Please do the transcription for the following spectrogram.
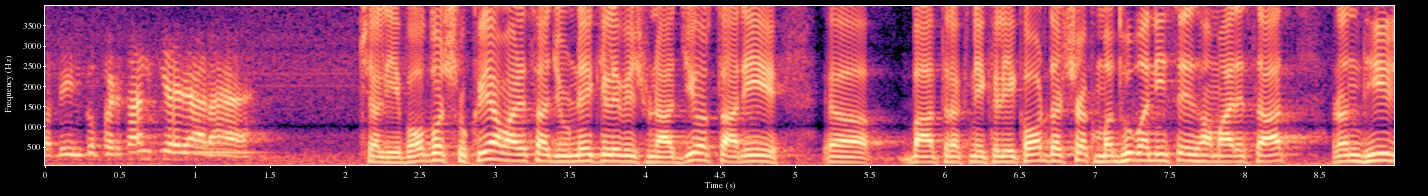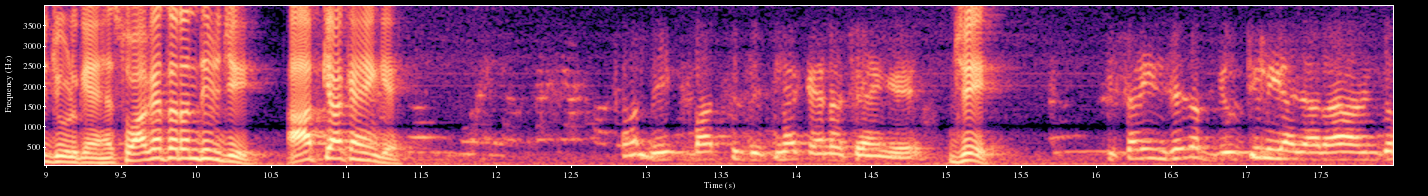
मतलब इनको परेशान किया जा रहा है। चलिए बहुत बहुत शुक्रिया हमारे साथ जुड़ने के लिए विश्वनाथ जी और सारी बात रखने के लिए एक और दर्शक मधुबनी से हमारे साथ रणधीर जुड़ गए हैं। स्वागत है रणधीर जी। आप क्या कहेंगे? हम एक बात सिर्फ़ इतना कहना चाहेंगे जी। कि सर इनसे जब ड्यूटी लिया जा रहा है इनको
